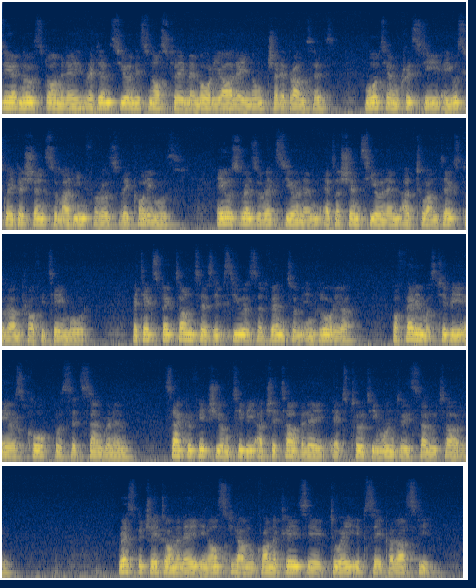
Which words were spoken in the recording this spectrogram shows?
Fiat nos Domine, redemptionis nostre memoriale nunc celebrantes, mortem Christi eiusque descensum ad inferos recolimus, eus resurrectionem et ascensionem ad tuam dexteram profitemur, et expectantes ipsius adventum in gloria, offerimus tibi eus corpus et sanguinem, sacrificium tibi acceptabile et toti mundi salutare respice Domine in ostiam quam ecclesiae tuae ipse carasti,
